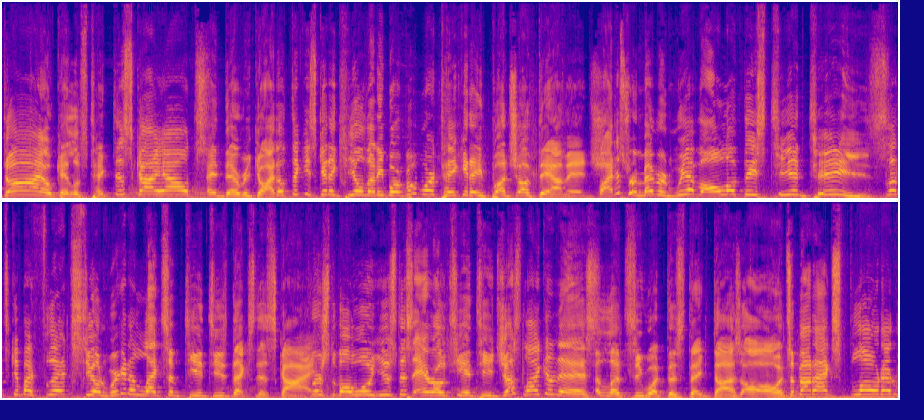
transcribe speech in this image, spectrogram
die. Okay, let's take this guy out. And there we go. I don't think he's getting healed anymore, but we're taking a bunch of damage. But I just remembered we have all of these TNTs. Let's get my flint and steel. We're gonna light some TNTs next to this guy. First of all, we'll use this arrow TNT just like this. And let's see what this thing does. Uh oh it's about to explode. And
